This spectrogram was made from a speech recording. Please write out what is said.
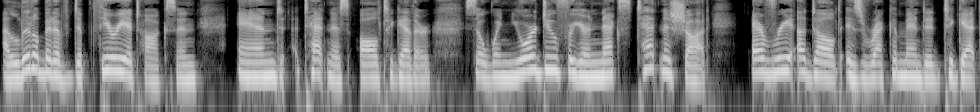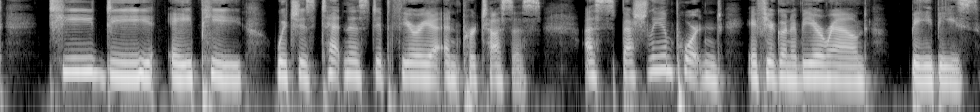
a little bit of diphtheria toxin and tetanus all together. So when you're due for your next tetanus shot, every adult is recommended to get TDAP, which is tetanus, diphtheria, and pertussis. Especially important if you're going to be around babies.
